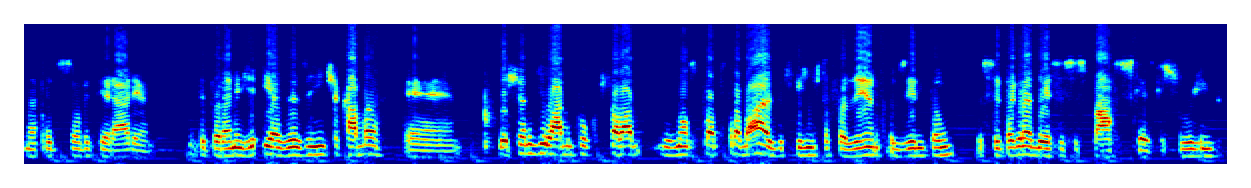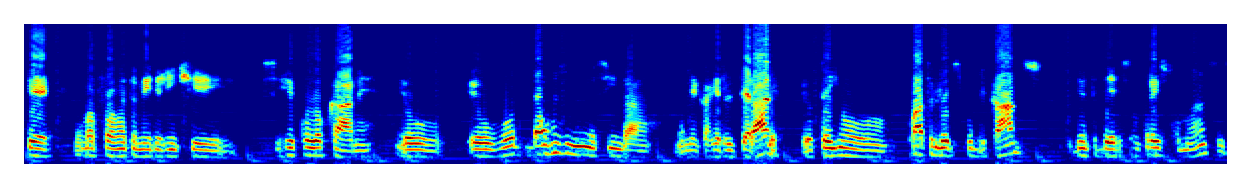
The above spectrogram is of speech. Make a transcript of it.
na produção literária contemporânea e às vezes a gente acaba é, deixando de lado um pouco de falar dos nossos próprios trabalhos, do que a gente está fazendo, produzindo. Então, eu sempre agradeço esses passos que, que surgem, porque é uma forma também de a gente se recolocar, né? Eu, eu vou dar um resuminho assim da, da minha carreira literária. Eu tenho quatro livros publicados, dentro deles são três romances,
